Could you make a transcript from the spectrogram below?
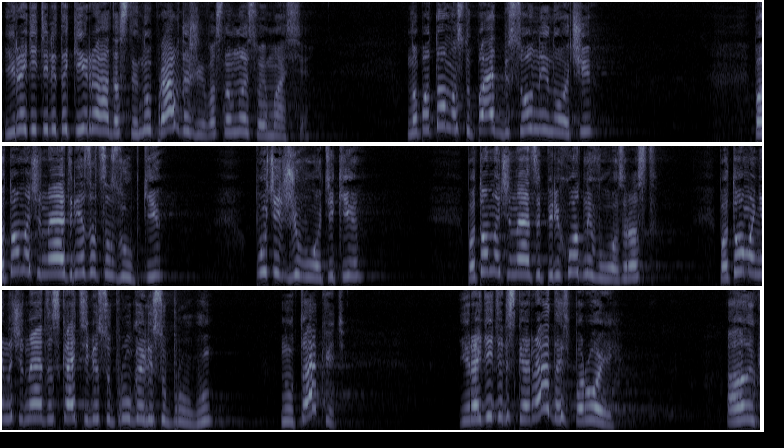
и родители такие радостные, ну правда же, в основной своей массе. Но потом наступают бессонные ночи, потом начинают резаться зубки, пучить животики, потом начинается переходный возраст, потом они начинают искать себе супруга или супругу. Ну так ведь? И родительская радость порой, она так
